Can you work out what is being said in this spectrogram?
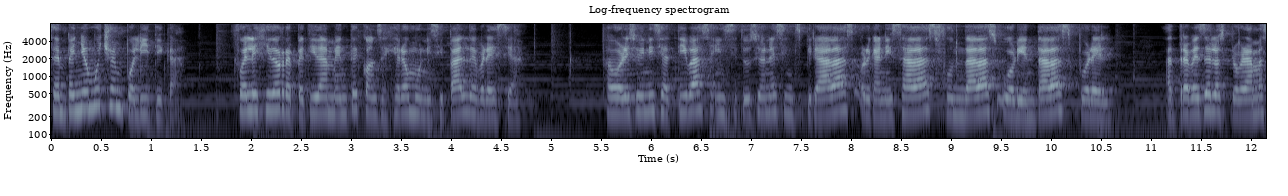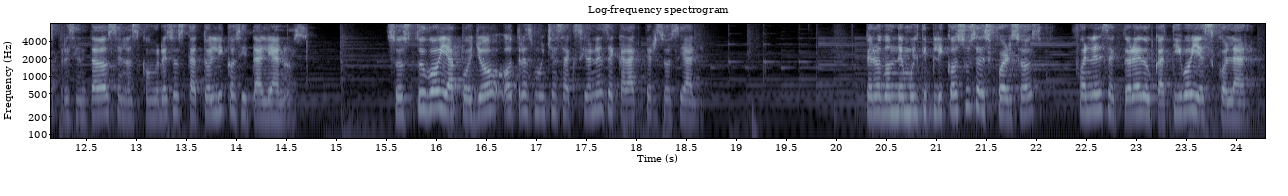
Se empeñó mucho en política. Fue elegido repetidamente consejero municipal de Brescia. Favoreció iniciativas e instituciones inspiradas, organizadas, fundadas u orientadas por él, a través de los programas presentados en los congresos católicos italianos. Sostuvo y apoyó otras muchas acciones de carácter social. Pero donde multiplicó sus esfuerzos fue en el sector educativo y escolar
